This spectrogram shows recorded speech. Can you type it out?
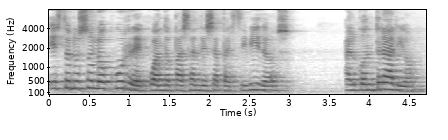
Esto no solo ocurre cuando pasan desapercibidos, al contrario,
